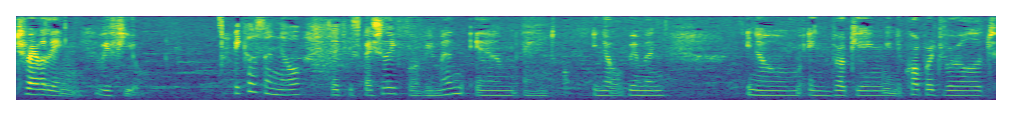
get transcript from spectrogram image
traveling with you. Because I know that especially for women um, and you know women you know, in working in the corporate world,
